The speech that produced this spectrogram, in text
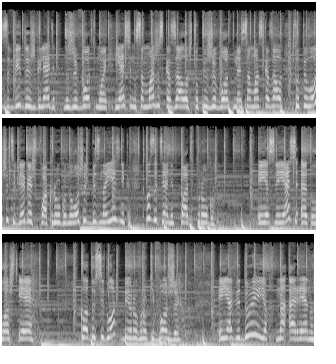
Завидуешь, глядя на живот мой. Ясина сама же сказала, что ты животное. Сама сказала, что ты лошадь и бегаешь по кругу. Но лошадь без наездника, кто затянет подпругу? И если Яся это лошадь, и кладу седло, беру в руки вожжи. И я веду ее на арену,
